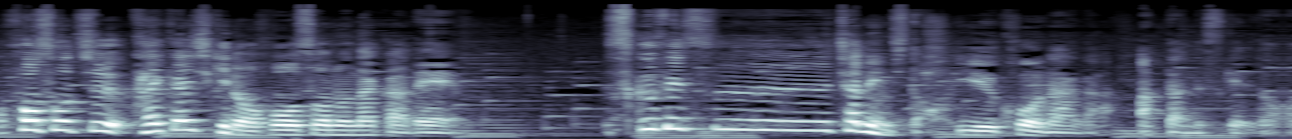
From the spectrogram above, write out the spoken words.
放送中、開会式の放送の中で、スクフェスチャレンジというコーナーがあったんですけれど、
